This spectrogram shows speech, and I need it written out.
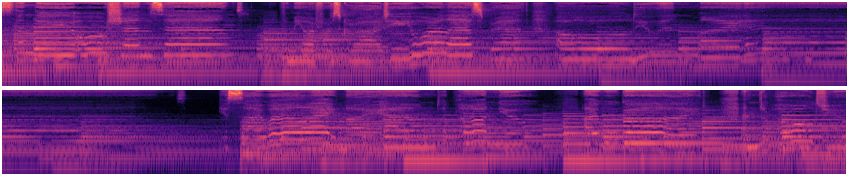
Countless than the ocean sands. From your first cry to your last breath, I'll hold you in my hands. Yes, I will lay my hand upon you. I will guide and uphold you.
